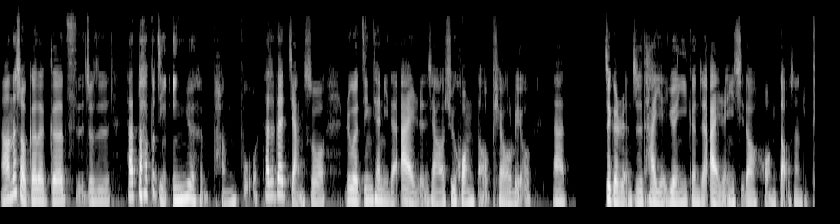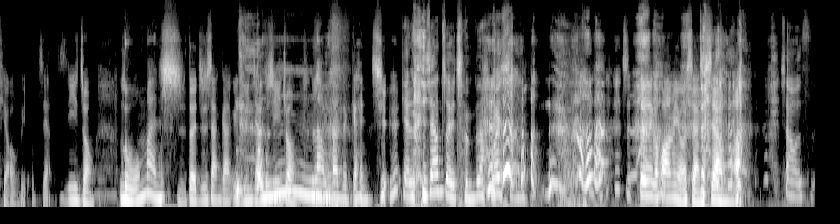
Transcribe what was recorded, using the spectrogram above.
然后那首歌的歌词就是它，它不仅音乐很磅礴，它是在讲说，如果今天你的爱人想要去荒岛漂流，那这个人就是他也愿意跟着爱人一起到荒岛上去漂流，这样子是一种罗曼史，对，就是像刚刚玉君讲，就是一种嗯浪漫的感觉，舔了一下嘴唇，不知道为什么，是对那个画面有想象吗？笑死。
